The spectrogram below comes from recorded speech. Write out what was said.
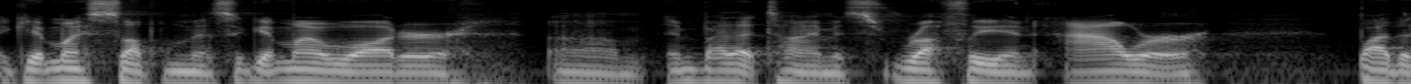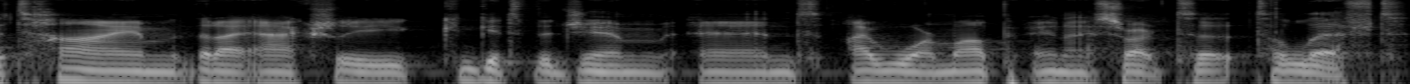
I get my supplements, I get my water, um, and by that time, it's roughly an hour by the time that I actually can get to the gym and I warm up and I start to, to lift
